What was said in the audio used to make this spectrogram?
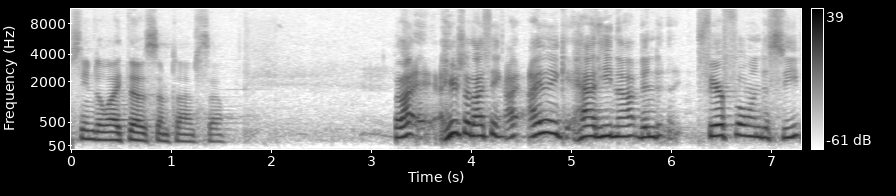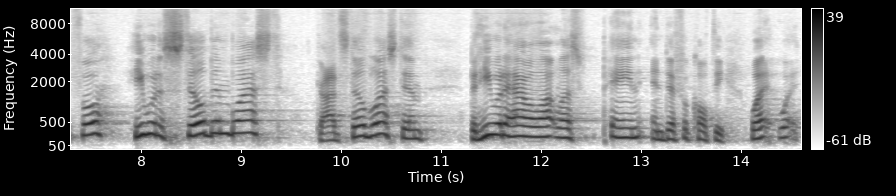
seem to like those sometimes, so. But I, here's what I think. I, I think had he not been fearful and deceitful, he would have still been blessed. God still blessed him, but he would have had a lot less pain and difficulty. What, what,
